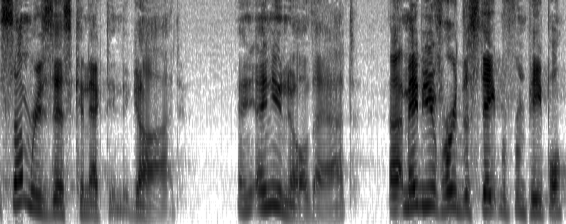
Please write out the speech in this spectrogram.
some resist connecting to God, and, and you know that. Uh, maybe you've heard the statement from people.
